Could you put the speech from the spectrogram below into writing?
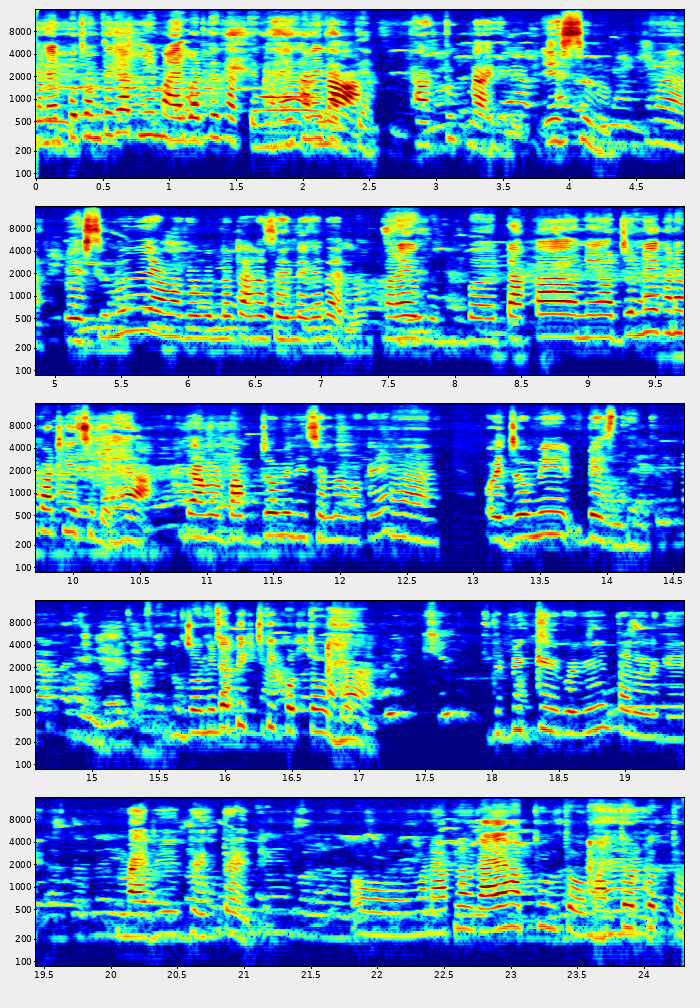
মানে প্রথম থেকে আপনি মায়ের বাড়িতে থাকতেন মানে এখানে থাকতেন? থাকতুক না এসছিল। হ্যাঁ। এসছিল দিয়ে আমাকে বলল টাকা চাই লেগে দিল মানে টাকা নেওয়ার জন্য এখানে পাঠিয়েছিল? হ্যাঁ। আমার বাপ জমি দিয়েছিল আমাকে। হ্যাঁ। ওই জমি বেচতে। জমিটা বিক্রি করতে হ্যাঁ। বিক্রি করি তার লেগে মারি দেখতে ও মানে আপনার গায়ে হাত তুলতো মারধর করতো?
